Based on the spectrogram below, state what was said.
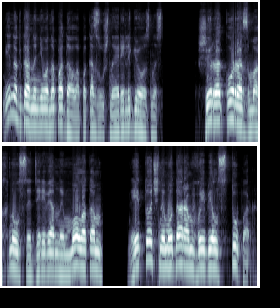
иногда на него нападала показушная религиозность, широко размахнулся деревянным молотом и точным ударом выбил ступор.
